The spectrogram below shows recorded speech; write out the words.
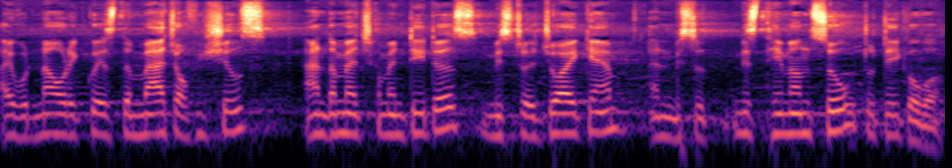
I would now request the match officials and the match commentators, Mr. Joy Camp and Mr. Ms. Theman So, to take over.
